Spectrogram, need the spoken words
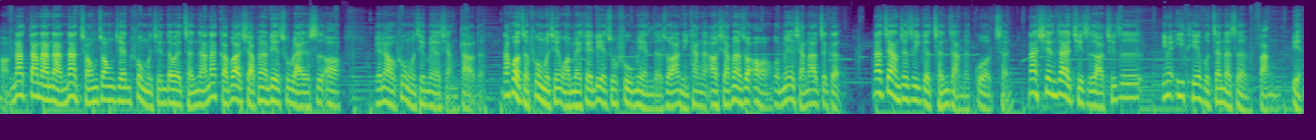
哦，那当然了，那从中间父母亲都会成长。那搞不好小朋友列出来的是哦，原来我父母亲没有想到的。那或者父母亲我们也可以列出负面的，说啊，你看看哦，小朋友说哦，我没有想到这个。那这样就是一个成长的过程。那现在其实啊，其实因为 ETF 真的是很方便。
